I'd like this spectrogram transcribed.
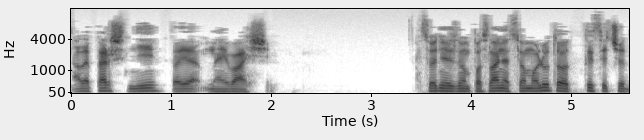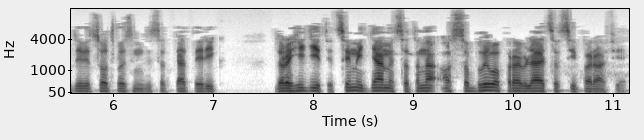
але перші дні то є найважчі. Сьогодні візьмемо послання 7 лютого 1985 рік. Дорогі діти, цими днями сатана особливо проявляється в цій парафії.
